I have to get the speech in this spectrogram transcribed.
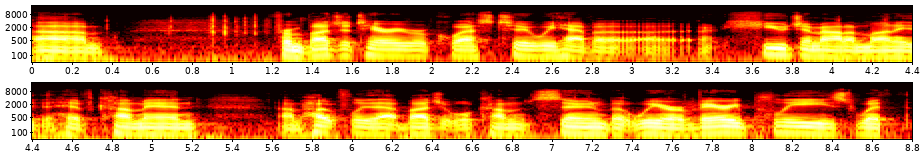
Um, from budgetary requests too, we have a, a, huge amount of money that have come in. Um, hopefully that budget will come soon, but we are very pleased with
